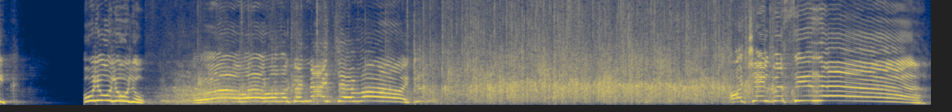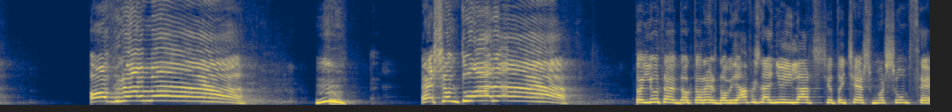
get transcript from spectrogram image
ik, ulu, ulu, ulu, uuuu, më kënaqe moj. O qelbësirë! O vromë! Mm! E shëmtuara! Të lutem, doktoreshë, do më japësh ndonjë ilaç që të kesh më shumë se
